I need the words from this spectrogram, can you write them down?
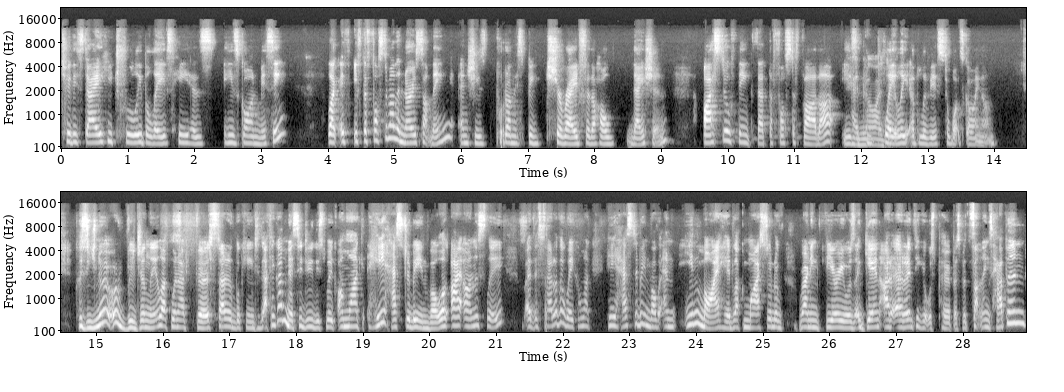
to this day he truly believes he has he's gone missing. Like if, if the foster mother knows something and she's put on this big charade for the whole nation, I still think that the foster father is Had no idea. completely oblivious to what's going on. Because you know, originally, like when I first started looking into I think I messaged you this week. I'm like, he has to be involved. Like, I honestly, at the start of the week, I'm like, he has to be involved. And in my head, like my sort of running theory was again, I, I don't think it was purpose, but something's happened.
